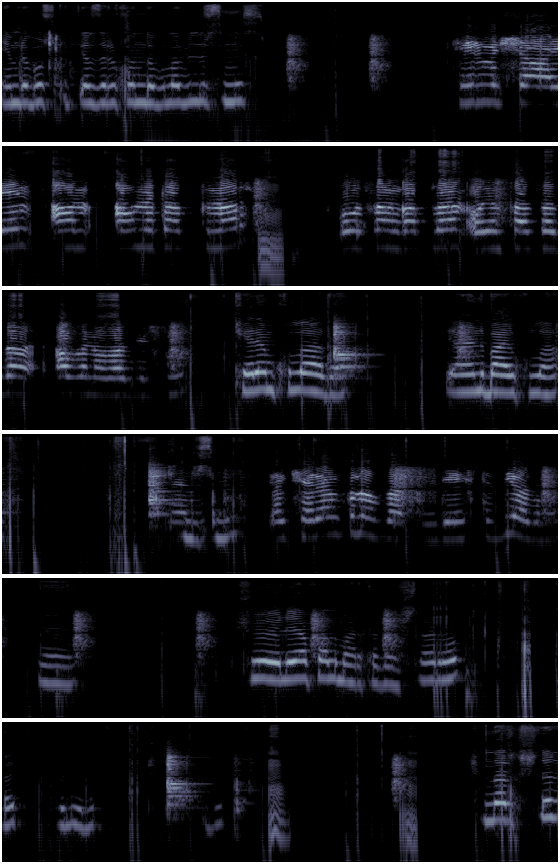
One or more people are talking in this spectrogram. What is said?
Emre Bozkurt yazarak onu da bulabilirsiniz. Hilmi Şahin, Ah- Ahmet Akpınar, Oğuzhan Kaplan, Oyun Pas'a da abone olabilirsiniz. Kerem Kulağı da. Yani Bay Kulak. Evet. ismi. Ya Kerem Kulak zaten değiştirdi ya adını. He. Şöyle yapalım arkadaşlar. Hop. Evet. Öyle. Şimdi arkadaşlar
